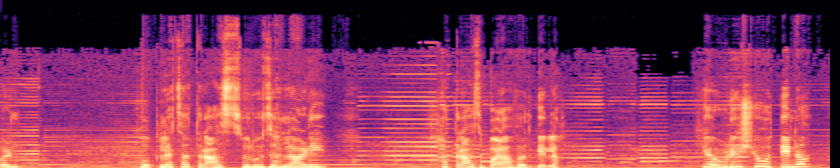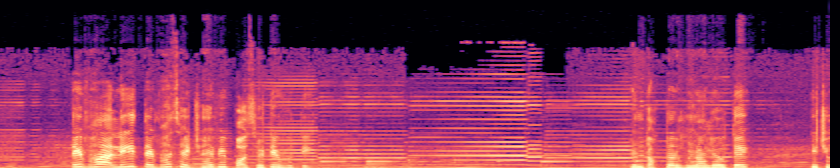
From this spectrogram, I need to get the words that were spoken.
पण खोकल्याचा त्रास सुरू झाला आणि हा त्रास बळावत गेला. ही एवढीशी होती ना तेव्हा आली तेव्हाच एच आय व्ही पॉझिटिव्ह होती. पण डॉक्टर म्हणाले होते तिची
